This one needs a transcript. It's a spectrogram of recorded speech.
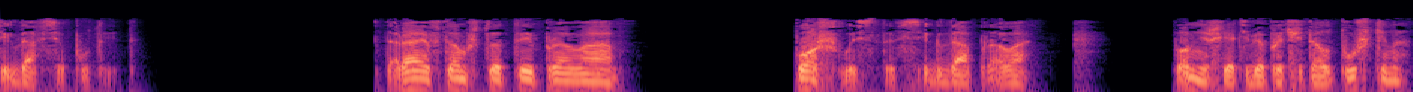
всегда все путает. Вторая в том, что ты права. Пошлость-то всегда права. Помнишь, я тебе прочитал Пушкина?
